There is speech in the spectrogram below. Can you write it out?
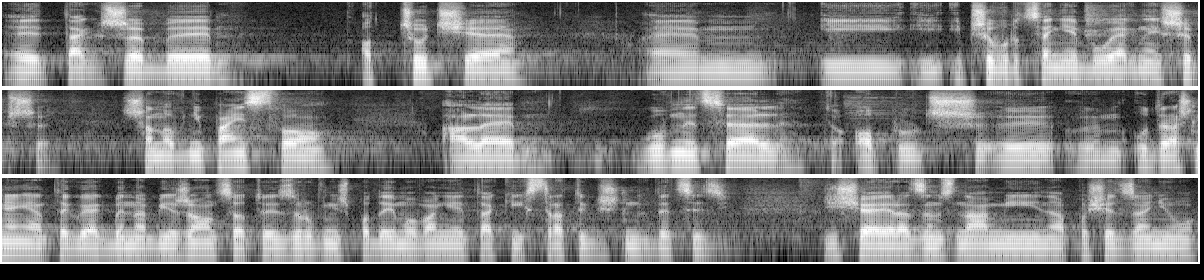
e, tak żeby odczucie i, i, i przywrócenie było jak najszybsze. Szanowni Państwo, ale główny cel to oprócz y, udrażniania tego jakby na bieżąco, to jest również podejmowanie takich strategicznych decyzji. Dzisiaj razem z nami na posiedzeniu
